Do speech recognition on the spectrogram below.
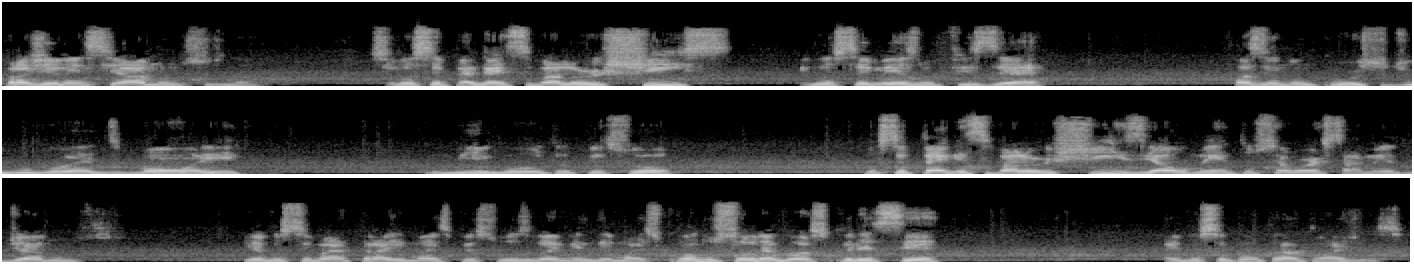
para gerenciar anúncios, né? Se você pegar esse valor X e você mesmo fizer, fazendo um curso de Google Ads bom aí, comigo ou outra pessoa, você pega esse valor X e aumenta o seu orçamento de anúncios. E aí você vai atrair mais pessoas e vai vender mais. Quando o seu negócio crescer, aí você contrata uma agência.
